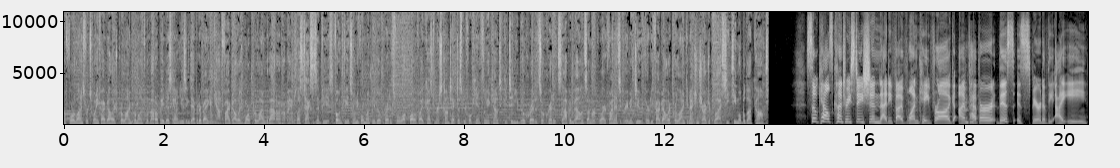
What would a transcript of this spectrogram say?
of four lines for $25 per line per month with auto pay discount using debit or bank account. $5 more per line without auto pay, plus taxes and fees. Phone fee at 24 monthly bill credits for all well qualified customers. Contact us before canceling account to continue bill credits or credit stop and balance on required finance agreement due. $35 per line connection charge apply. Ctmobile.com. SoCal's country station 95.1 K Frog. I'm Pepper. This is Spirit of the IE.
